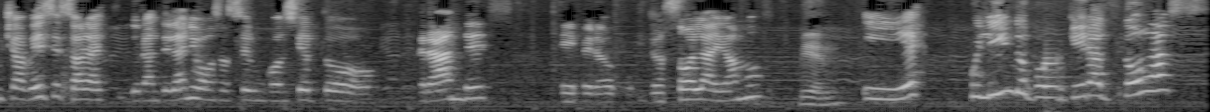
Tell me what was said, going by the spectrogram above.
muchas veces. Ahora durante el año vamos a hacer un concierto grande, eh, pero yo sola, digamos. Bien. Y es muy lindo porque eran todas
